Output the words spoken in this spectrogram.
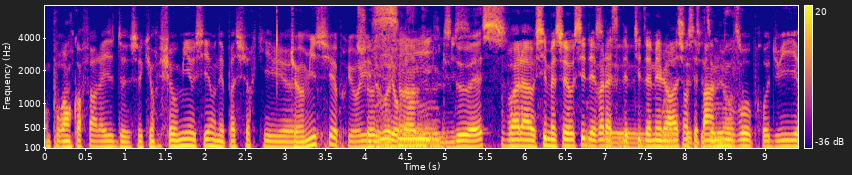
on pourrait encore faire la liste de ceux qui ont fait Xiaomi aussi. On n'est pas sûr qu'ils. euh, Xiaomi, si a priori. Xiaomi, un une- Mi une X2S. Voilà aussi, mais c'est aussi des voilà, c'est- des petites améliorations. ouais, c'est pas un nouveau produit.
